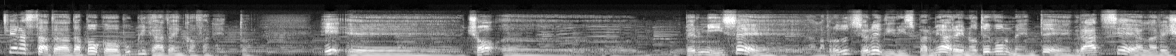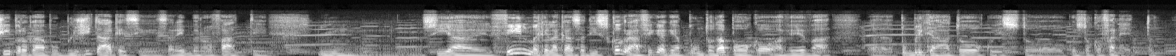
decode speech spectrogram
che era stata da poco pubblicata in cofanetto. E eh, ciò eh, permise alla produzione di risparmiare notevolmente grazie alla reciproca pubblicità che si sarebbero fatti mm, sia il film che la casa discografica che appunto da poco aveva eh, pubblicato questo, questo cofanetto.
